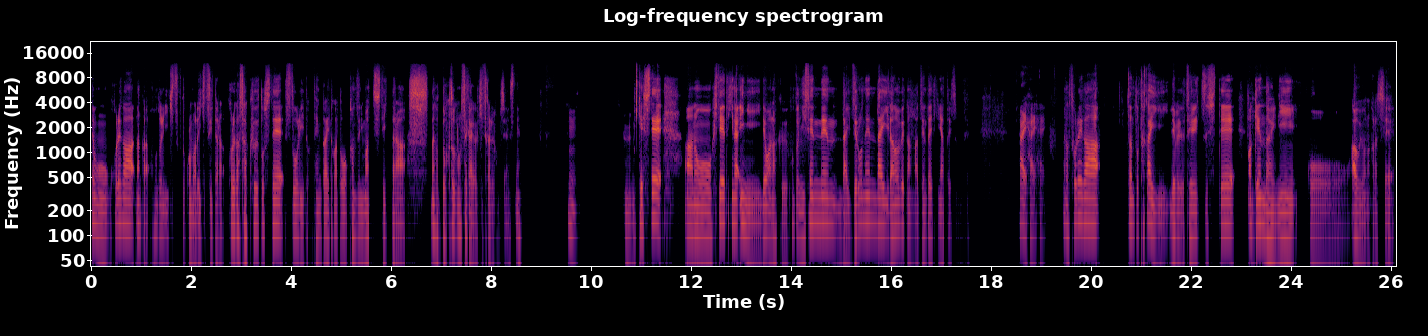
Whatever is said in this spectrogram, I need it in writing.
でも、これがなんか本当に行き着くところまで行き着いたら、これが作風としてストーリーとか展開とかと完全にマッチしていったら、なんか独特の世界が築かれるかもしれないですね。うん。うん、決して、あの、否定的な意味ではなく、本当2000年代、0年代ラノベ感が全体的にあったりするので、はいはいはい。なんかそれがちゃんと高いレベルで成立して、まあ、現代にこう合うような形で、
